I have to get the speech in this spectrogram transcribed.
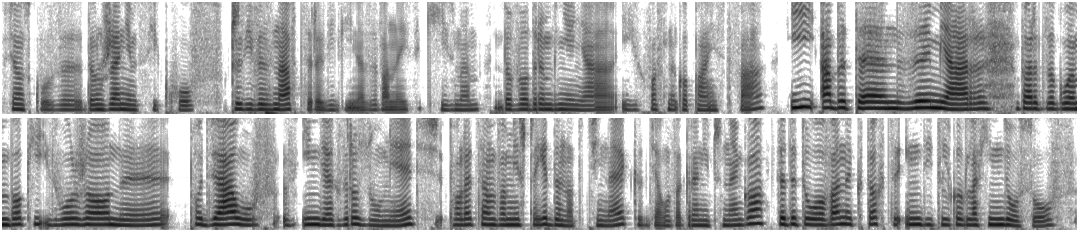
w związku z dążeniem Sikhów, czyli wyznawcy religii nazywanej Sikhizmem, do wyodrębnienia ich własnego państwa. I aby ten wymiar bardzo głęboki i złożony podziałów w Indiach zrozumieć, polecam Wam jeszcze jeden odcinek działu zagranicznego, zatytułowany Kto chce Indii tylko dla Hindusów.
